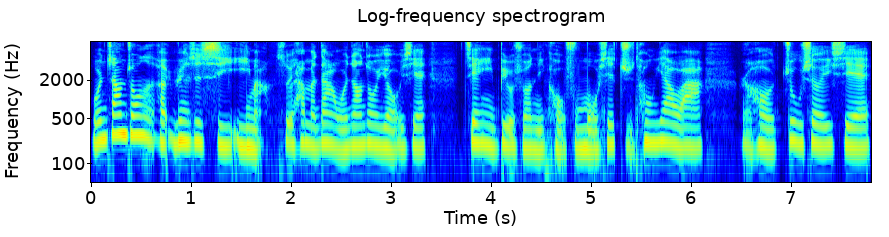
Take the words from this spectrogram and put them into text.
文章中呢，呃，因为是西医嘛，所以他们当然文章中也有一些建议，比如说你口服某些止痛药啊，然后注射一些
